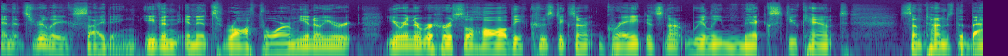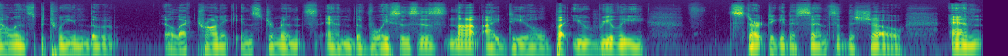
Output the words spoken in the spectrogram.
and it's really exciting even in its raw form. You know you're you're in a rehearsal hall. The acoustics aren't great. It's not really mixed. You can't sometimes the balance between the electronic instruments and the voices is not ideal but you really start to get a sense of the show. And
